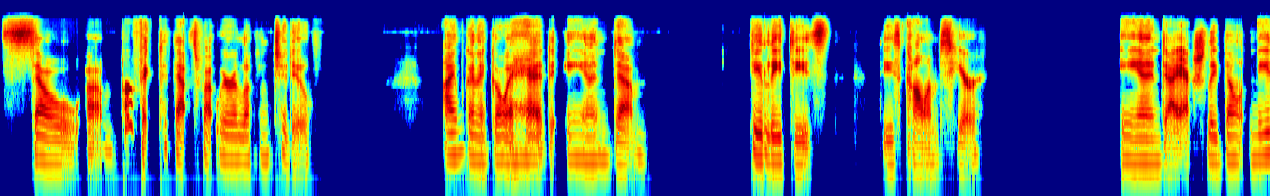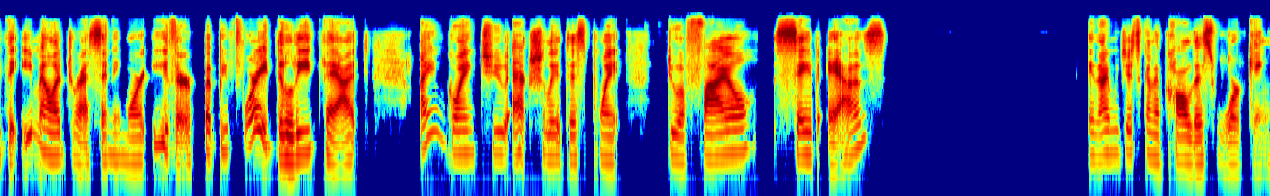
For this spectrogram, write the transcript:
So um, perfect, that's what we were looking to do. I'm gonna go ahead and um, delete these, these columns here and I actually don't need the email address anymore either. But before I delete that, I'm going to actually at this point do a file save as. And I'm just going to call this working.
